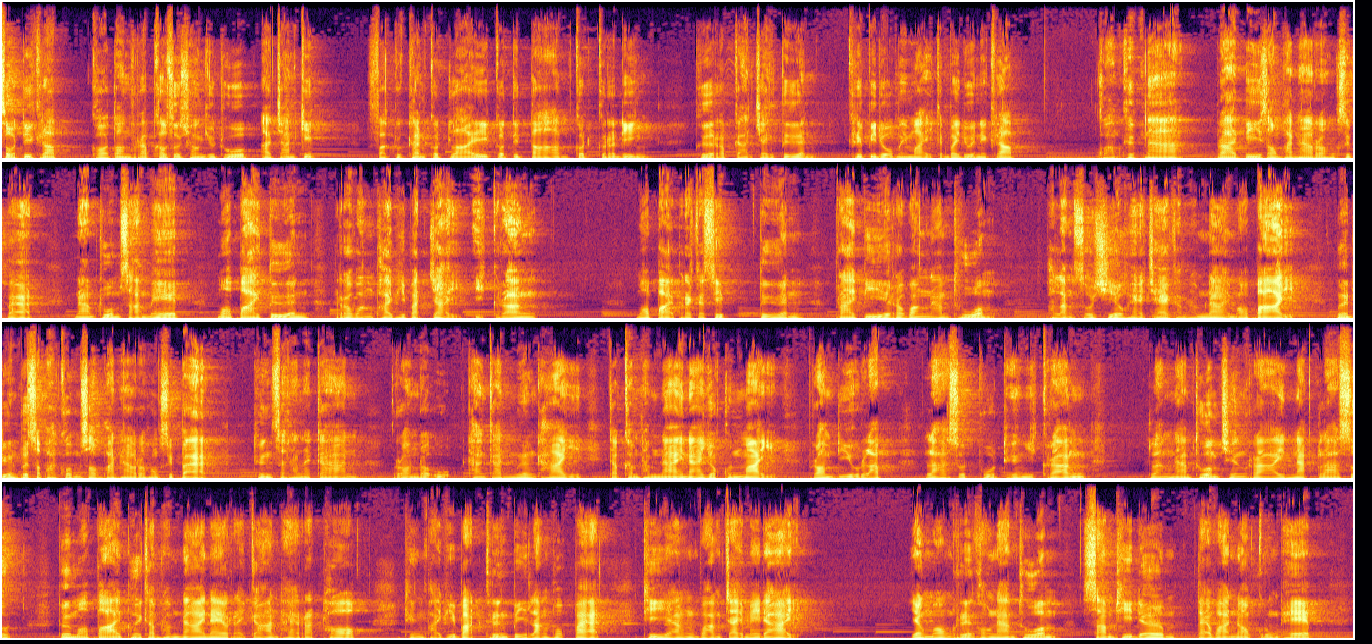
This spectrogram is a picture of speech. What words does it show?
สวัสดีครับ ขอต้อนรับเข้าสู่ช่อง YouTube อาจารย์กิจ ฝากทุกท่านกดไลค์ กดติดตาม กดกระดิ่ง เพื่อรับการแจ้งเตือนคลิปวิดีโอใหม่ๆ กันไว้ด้วยนะครับ ความคืบหน้า ปลายปี 2568 น้ำท่วม 3 เมตร หมอปลายเตือน ระวังภัยพิบัติใหญ่อีกครั้ง หมอป่ายประกระซิบเตือน ปลายปีระวังน้ำท่วม พลังโซเชียลแห่แชร์คำทำนายหมอป่าย เมื่อเดือนพฤษภาคม 2568 ถึงสถานการณ์ร้อนระอุทางการเมืองไทย กับคำทำนายนายกคนใหม่ พร้อมดีลลับ ล่าสุดพูดถึงอีกครั้ง หลังน้ำท่วมเชียงรายหนักล่าสุด โดยหมอปลายเผยคำทำนายในรายการไทยรัฐทอล์กถึงภัยพิบัติครึ่งปีหลัง 68 ที่ยังวางใจไม่ได้ ยังมองเรื่องของน้ำท่วม ซ้ำที่เดิม แต่ว่านอกกรุงเทพ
